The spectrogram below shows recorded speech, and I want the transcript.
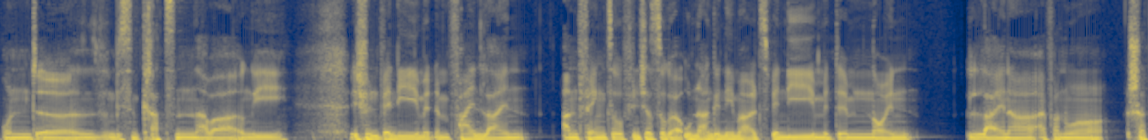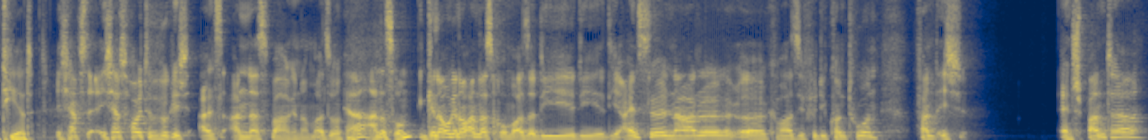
und äh, so ein bisschen Kratzen, aber irgendwie, ich finde, wenn die mit einem Feinline anfängt, so finde ich das sogar unangenehmer, als wenn die mit dem neuen Liner einfach nur schattiert. Ich habe es ich hab's heute wirklich als anders wahrgenommen. Also Ja, andersrum? genau, genau andersrum. Also die, die, die Einzelnadel äh, quasi für die Konturen fand ich entspannter.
